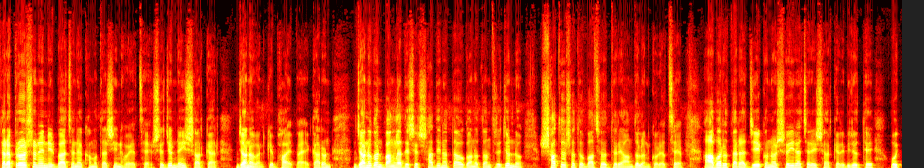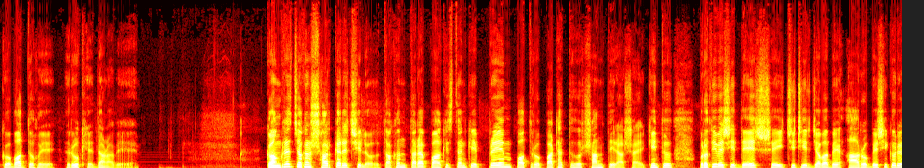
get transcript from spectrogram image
তারা প্রশাসনের নির্বাচনে ক্ষমতাসীন হয়েছে সেজন্যই সরকার জনগণকে ভয় পায়। কারণ জনগণ বাংলাদেশের স্বাধীনতা ও গণতন্ত্রের জন্য শত শত বছর ধরে আন্দোলন করেছে। আবারও তারা যে কোনো স্বৈরাচারী সরকারের বিরুদ্ধে ঐক্যবদ্ধ হয়ে রুখে দাঁড়াবে। কংগ্রেস যখন সরকারে ছিল, তখন তারা পাকিস্তানকে প্রেম পত্র পাঠাত শান্তির আশায়। কিন্তু প্রতিবেশী দেশ সেই চিঠির জবাবে আরও বেশি করে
